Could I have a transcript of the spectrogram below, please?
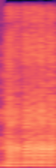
Mm-hmm.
